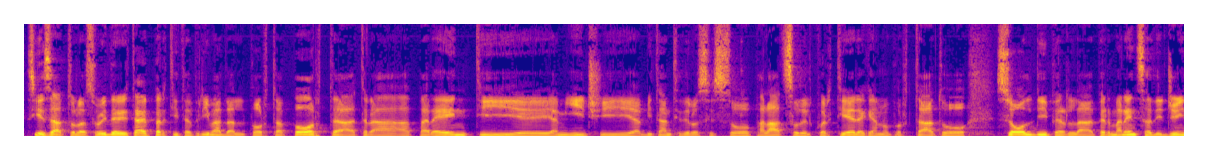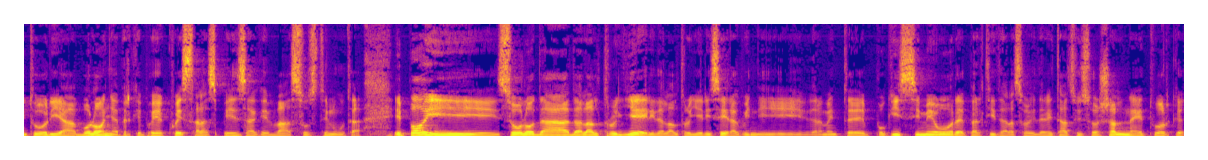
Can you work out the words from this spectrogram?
Sì, esatto. La solidarietà è partita prima dal porta a porta tra parenti amici, abitanti dello stesso palazzo del quartiere che hanno portato soldi per la permanenza dei genitori a Bologna, perché poi è questa la spesa che va sostenuta. E poi solo da, dall'altro ieri, dall'altro ieri sera, quindi veramente pochissime ore, è partita la solidarietà sui social network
